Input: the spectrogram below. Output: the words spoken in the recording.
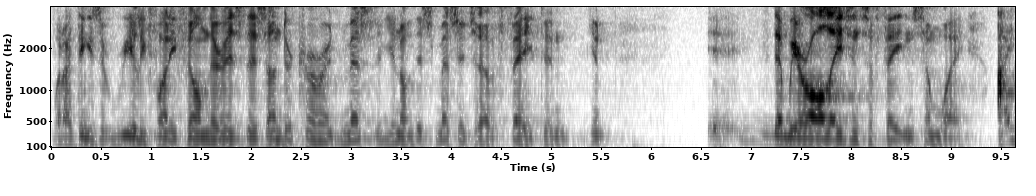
what I think is a really funny film, there is this undercurrent mess, you know, this message of fate and you know, eh, that we are all agents of fate in some way. I,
